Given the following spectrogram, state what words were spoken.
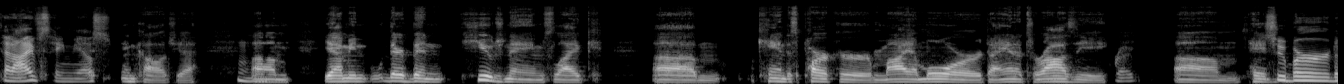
That I've seen, yes. in college? Yeah, Mhm. um, yeah. I mean, there have been huge names like um, Candace Parker, Maya Moore, Diana Taurasi, right. um, Paige Sue Bird,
